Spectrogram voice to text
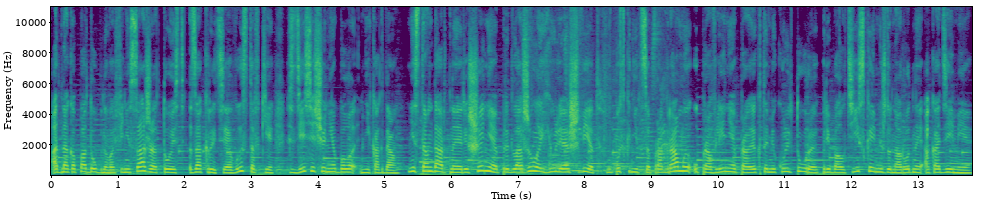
Однако подобного финисажа, то есть закрытия выставки, здесь еще не было никогда. Нестандартное решение предложила Юлия Швед, выпускница программы управления проектами культуры при Балтийской международной академии.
